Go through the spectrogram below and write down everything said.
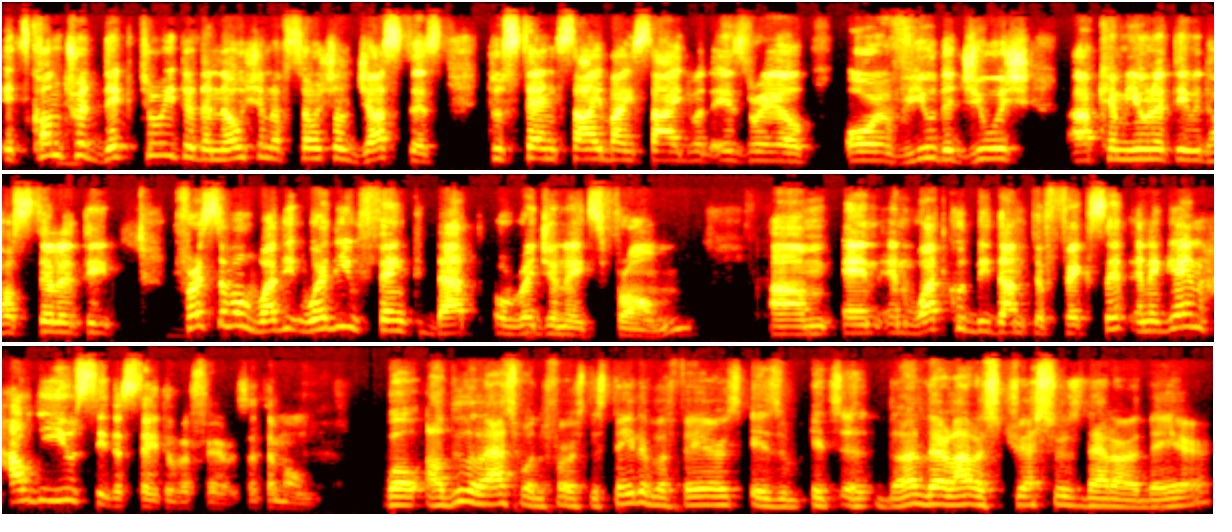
it's contradictory to the notion of social justice to stand side by side with Israel or view the Jewish uh, community with hostility. First of all, do where do you think that originates from? Um, and, and what could be done to fix it? And again, how do you see the state of affairs at the moment? Well, I'll do the last one first. The state of affairs is it's a, there are a lot of stressors that are there.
